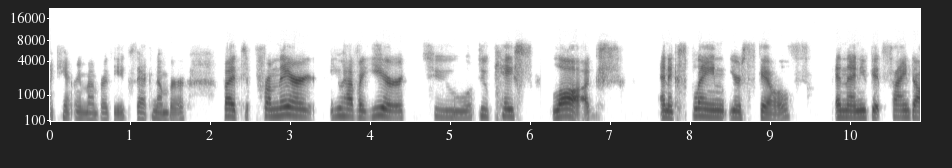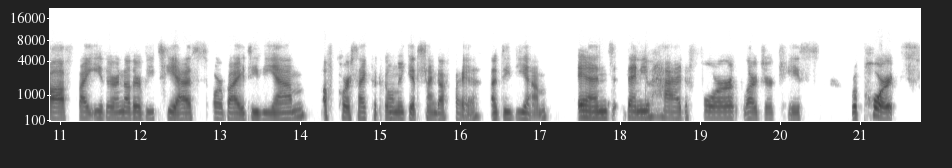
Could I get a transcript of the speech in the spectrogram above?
I can't remember the exact number, but from there, you have a year to do case logs and explain your skills. And then you get signed off by either another VTS or by a DVM. Of course, I could only get signed off by a, a DVM. And then you had four larger case reports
